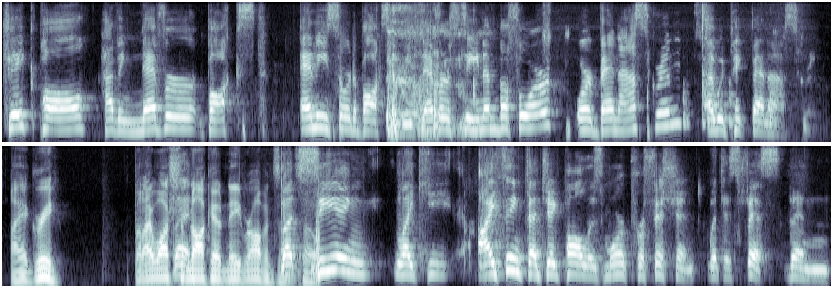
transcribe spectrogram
Jake Paul, having never boxed any sort of boxing, we've never seen him before, or Ben Askren, I would pick Ben Askren. I agree, but I watched him knock out Nate Robinson. But so. seeing like he, I think that Jake Paul is more proficient with his fists than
